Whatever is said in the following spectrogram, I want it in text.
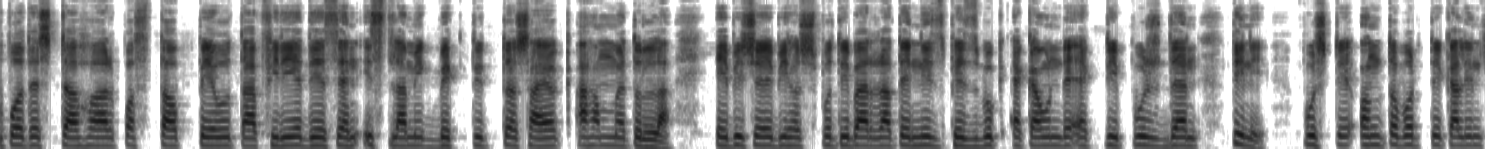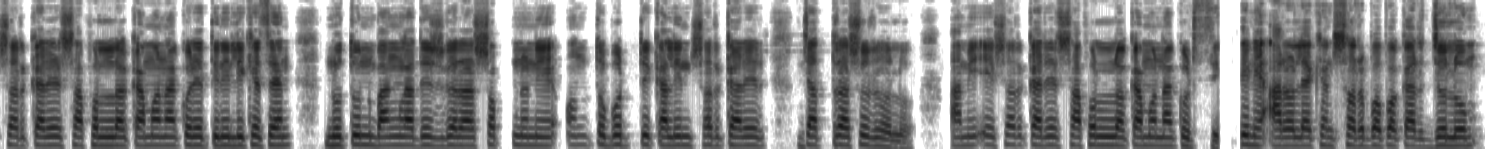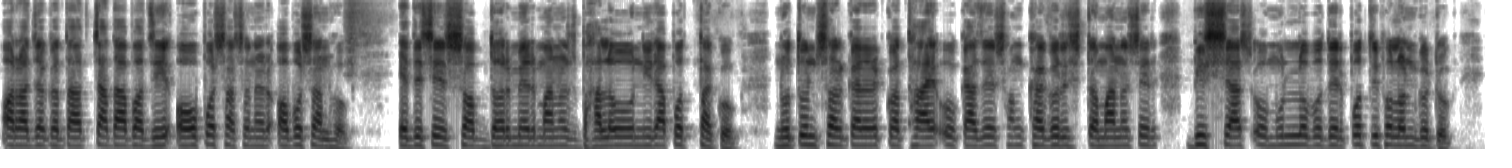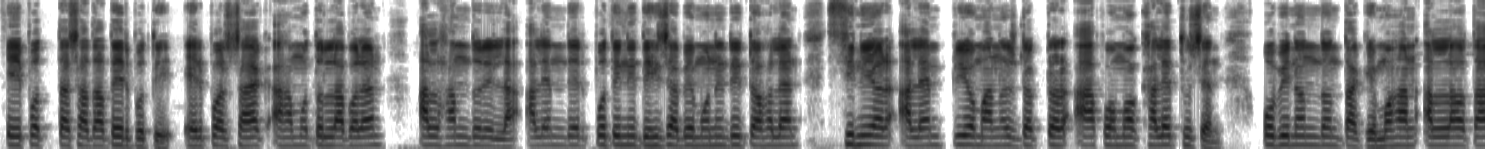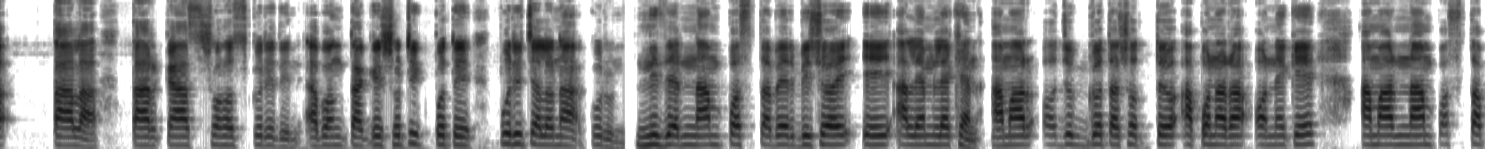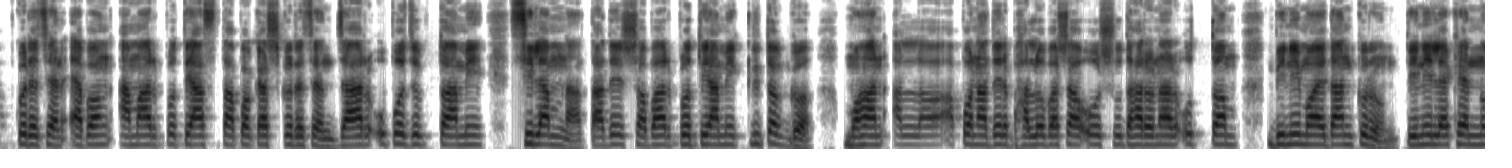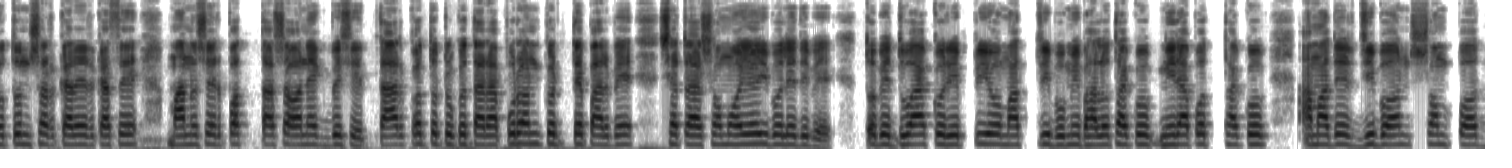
উপদেষ্টা হওয়ার প্রস্তাব পেয়েও তা ফিরিয়ে দিয়েছেন ইসলামিক ব্যক্তিত্ব শায়খ আহমেদুল্লাহ। এ বিষয়ে বৃহস্পতিবার রাতে নিজ ফেসবুক অ্যাকাউন্টে একটি পোস্ট দেন তিনি। পোস্টে অন্তর্বর্তীকালীন সরকারের সাফল্য কামনা করে তিনি লিখেছেন, নতুন বাংলাদেশ গড়ার স্বপ্ন নিয়ে অন্তর্বর্তীকালীন সরকারের যাত্রা শুরু হলো। আমি এ সরকারের সাফল্য কামনা করছি। তিনি আরও লেখেন, সর্বপ্রকার জুলুম, অরাজকতা, চাঁদাবাজি ও অপশাসনের অবসান হোক। এদেশের সব ধর্মের মানুষ ভালো ও নিরাপদ থাকুক। নতুন সরকারের কথায় ও কাজে সংখ্যাগরিষ্ঠ মানুষের বিশ্বাস ও মূল্যবোধের প্রতিফলন ঘটুক। এই প্রত্যাশা তাদের প্রতি। এরপর শায়েখ আহমদুল্লাহ বলেন, আলহামদুলিল্লাহ, আলেমদের প্রতিনিধি হিসাবে মনোনীত হলেন সিনিয়র আলেম প্রিয় মানুষ ডক্টর আফম খালেদ হোসেন। অভিনন্দন তাকে। মহান আল্লাহ তালা তার কাজ সহজ করে দিন এবং তাকে সঠিক পথে পরিচালনা করুন। নিজের নাম প্রস্তাবের বিষয়ে এই আলেম লেখেন, আমার অযোগ্যতা সত্ত্বেও আপনারা অনেকে আমার নাম প্রস্তাব করেছেন এবং আমার প্রতি আস্থা প্রকাশ করেছেন, যার উপযুক্ত আমি ছিলাম না। তাদের সবার প্রতি আমি কৃতজ্ঞ। মহান আল্লাহ আপনাদের ভালোবাসা ও সুধারণার উত্তম বিনিময় দান করুন। তিনি লেখেন, নতুন সরকারের কাছে মানুষের প্রত্যাশা অনেক বেশি। তার কতটুকু তারা পূরণ করতে পারবে, সেটা সময়ই বলে দিবে। তবে দোয়া করি, প্রিয় মাতৃভূমি, ভালো থাকুক, নিরাপদ থাকুক, আমাদের জীবন, সম্পদ,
